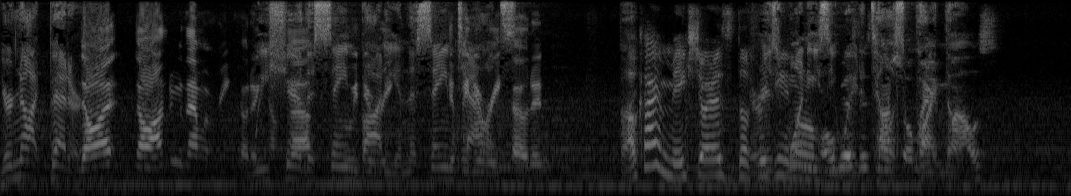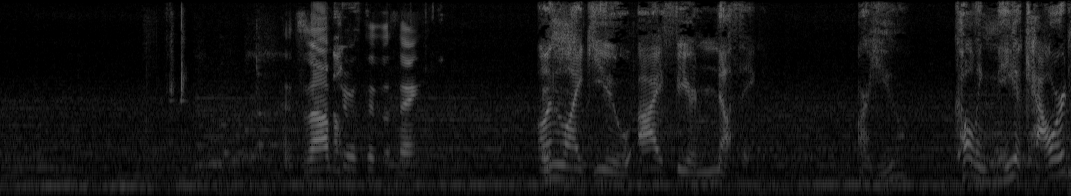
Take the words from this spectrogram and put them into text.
You're not better. You know what? No, I'm doing that when recoding we comes share out. the same We body re- and the same if we do talents. recoded. How can I make sure it's the There is freaking one um, easy OBS way to tell us apart, though. mouse? It's an option within the thing. unlike you, I fear nothing. Are you calling me a coward?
